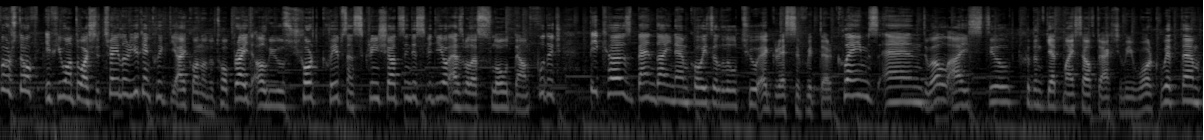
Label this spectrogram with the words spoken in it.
First off, if you want to watch the trailer, you can click the icon on the top right. I'll use short clips and screenshots in this video as well as slowed down footage because Bandai Namco is a little too aggressive with their claims and well I still couldn't get myself to actually work with them.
